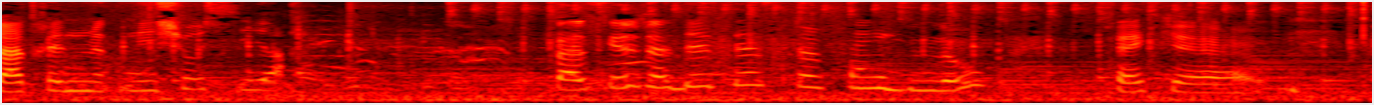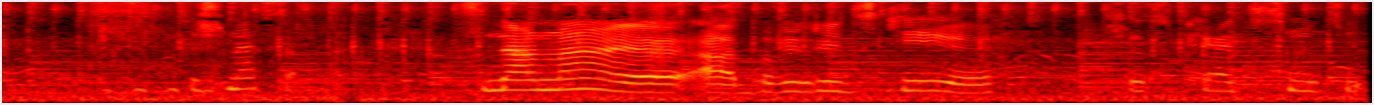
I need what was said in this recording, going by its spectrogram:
J'étais en train de mettre mes chaussures. Parce que je déteste le fond de l'eau. Fait que. euh, je mets ça. Finalement, euh, à brûler du quai, euh, je suis pris un petit smoothie.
